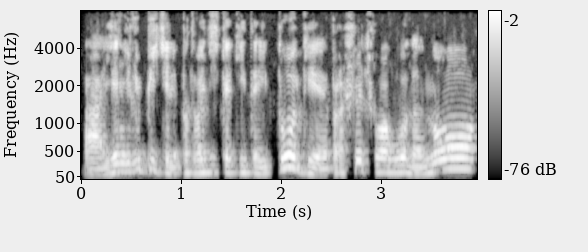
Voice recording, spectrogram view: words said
А, я не любитель подводить какие-то итоги прошедшего года, но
